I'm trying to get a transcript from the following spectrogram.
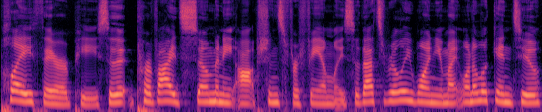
play therapy. So it provides so many options for families. So that's really one you might want to look into.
